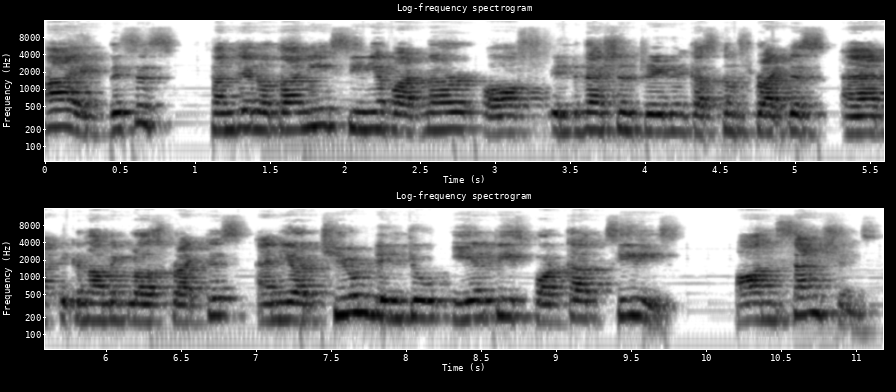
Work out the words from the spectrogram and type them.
Hi, this is Sanjay Notani, Senior Partner of International Trade and Customs Practice at Economic Laws Practice, and you're tuned into ELP's podcast series on sanctions.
